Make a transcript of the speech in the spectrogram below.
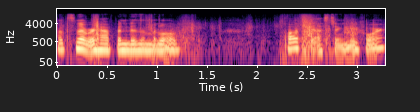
That's never happened in the middle of podcasting before.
